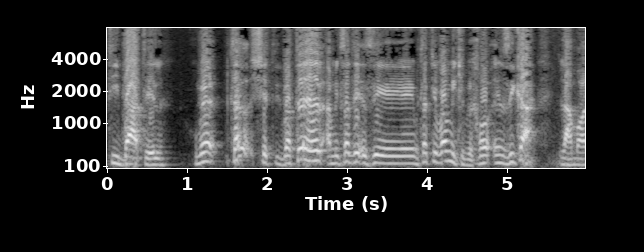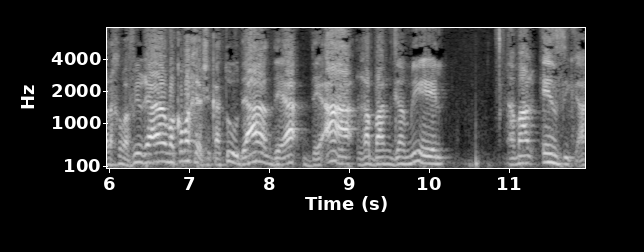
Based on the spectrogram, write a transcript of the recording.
תיבטל. הוא אומר, בסדר, שתתבטל, המצוות מצוות יבמי, כי אין זיקה. למה? אנחנו מביאים ראיה במקום אחר, שכתוב, דעה, דעה, דעה, רבן גמליאל אמר אין זיקה,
